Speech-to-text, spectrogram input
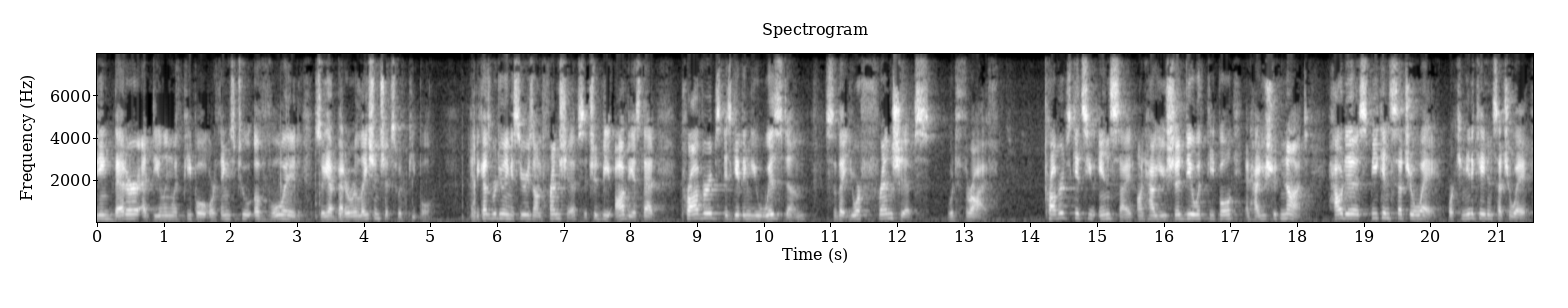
being better at dealing with people or things to avoid so you have better relationships with people. And because we're doing a series on friendships, it should be obvious that Proverbs is giving you wisdom so that your friendships would thrive. Proverbs gets you insight on how you should deal with people and how you should not. How to speak in such a way or communicate in such a way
